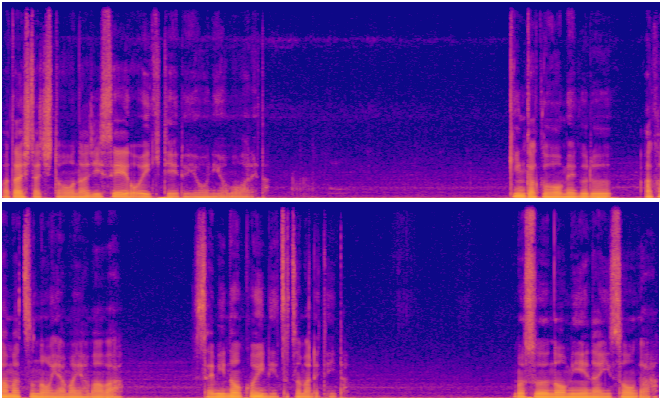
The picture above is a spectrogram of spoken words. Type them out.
私たちと同じ生を生きているように思われた。金閣をめぐる赤松の山々は蝉の声に包まれていた。無数の見えない層が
